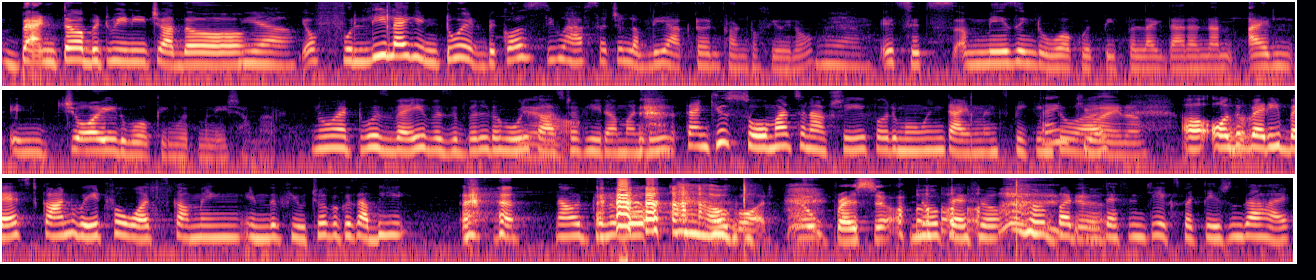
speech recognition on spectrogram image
banter between each other. Yeah. You're fully like into it because you have such a lovely actor in front of you, you know. Yeah. It's it's amazing to work with people like that and I'm, I enjoyed working with Manisha ma'am. No, it was very visible, the whole cast of Heeramandi. Thank you so much, Sonakshi, for removing time and speaking Thank to you, us. Aina. Uh, all the very best. Can't wait for what's coming in the future because abhi now it's gonna go. oh god, no pressure. no pressure, but Yeah. definitely expectations are high.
